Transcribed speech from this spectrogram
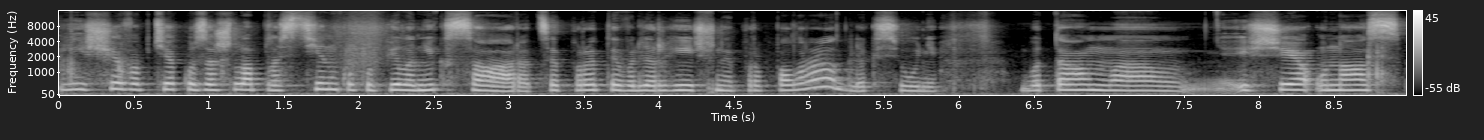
І ще в аптеку зайшла пластинку, купила Ніксара. Це протиалергічний препарат для Ксюні. Бо там е, ще у нас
